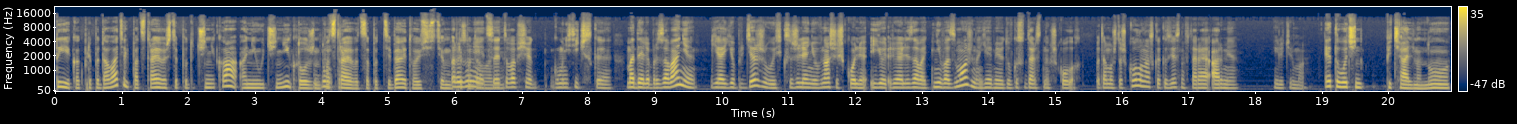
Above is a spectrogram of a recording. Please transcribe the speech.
ты, как преподаватель, подстраиваешься под ученика, а не ученик должен ну, подстраиваться под тебя и твою систему Разумеется, это вообще гуманистическая модель образования. Я ее придерживаюсь. К сожалению, в нашей школе ее реализовать невозможно, я имею в виду в государственных школах, потому что школа у нас, как известно, вторая армия или тюрьма. Это очень печально, но...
